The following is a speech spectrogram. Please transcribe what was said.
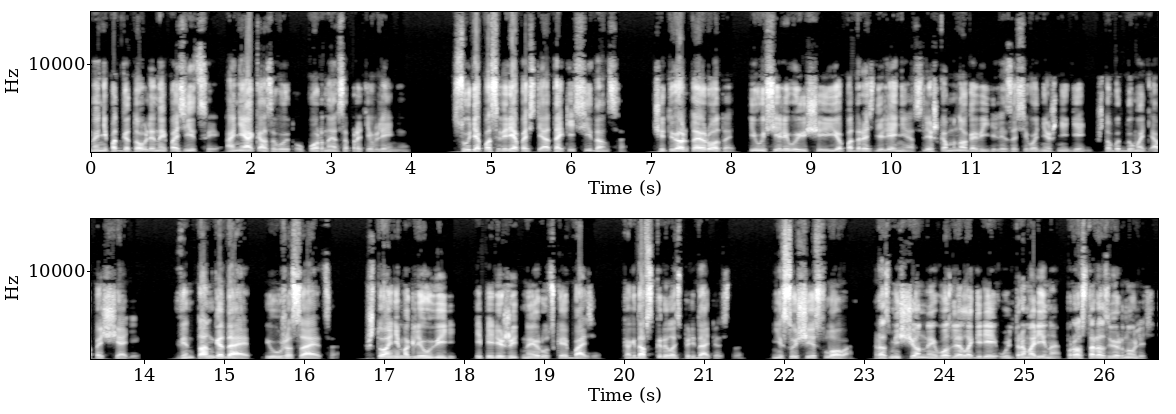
на неподготовленной позиции, они оказывают упорное сопротивление. Судя по свирепости атаки Сиданса, четвертая рота и усиливающие ее подразделения слишком много видели за сегодняшний день, чтобы думать о пощаде. Винтан гадает и ужасается, что они могли увидеть и пережить на ирутской базе, когда вскрылось предательство. Несущие слова, размещенные возле лагерей ультрамарина, просто развернулись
